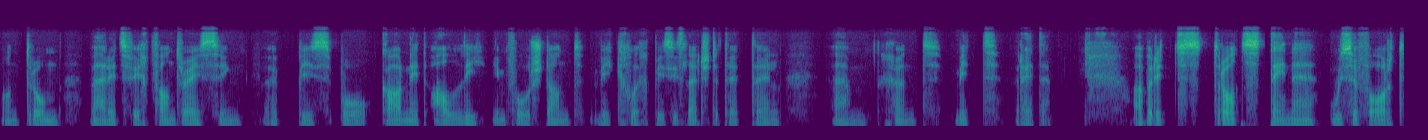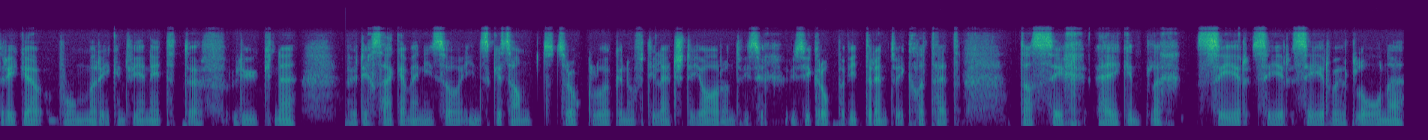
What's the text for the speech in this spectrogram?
Und darum wäre jetzt vielleicht Fundraising etwas, wo gar nicht alle im Vorstand wirklich bis ins letzte Detail ähm, können mitreden aber jetzt trotz diesen Herausforderungen, wo man irgendwie nicht darf leugnen würde ich sagen, wenn ich so insgesamt zurückschaue auf die letzten Jahre und wie sich unsere Gruppe weiterentwickelt hat, dass sich eigentlich sehr, sehr, sehr würde lohnen,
